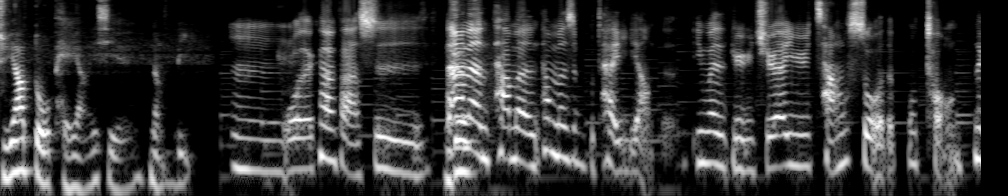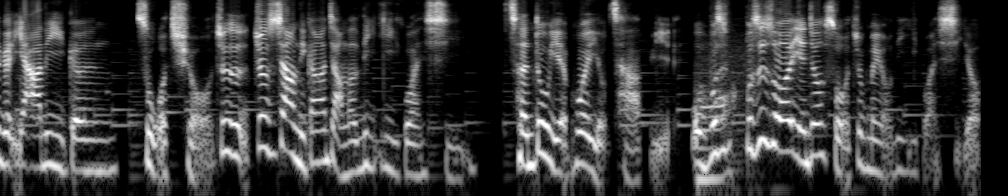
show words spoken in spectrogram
需要多培养一些能力？嗯，我的看法是，当然他们他们是不太一样的，因为取决于场所的不同，那个压力跟所求，就是就是像你刚刚讲的利益关系。程度也会有差别。我不是不是说研究所就没有利益关系哦，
